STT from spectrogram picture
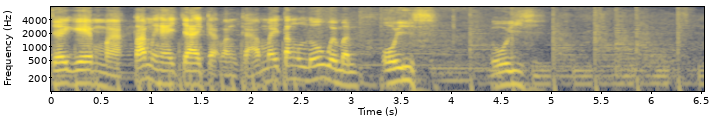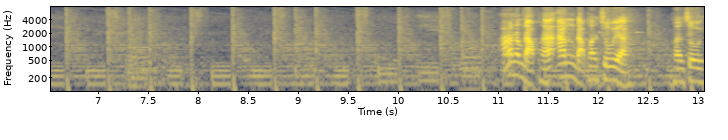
Chơi game mà 82 chai cả bằng cả mấy tấn lúa quê mình. Ôi ôi. Anh không đọc hả? Anh đọc hên xui à? Hên xui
